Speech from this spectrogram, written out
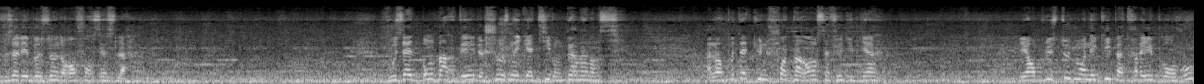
vous avez besoin de renforcer cela. Vous êtes bombardé de choses négatives en permanence. Alors peut-être qu'une fois par an, ça fait du bien. Et en plus, toute mon équipe a travaillé pour vous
